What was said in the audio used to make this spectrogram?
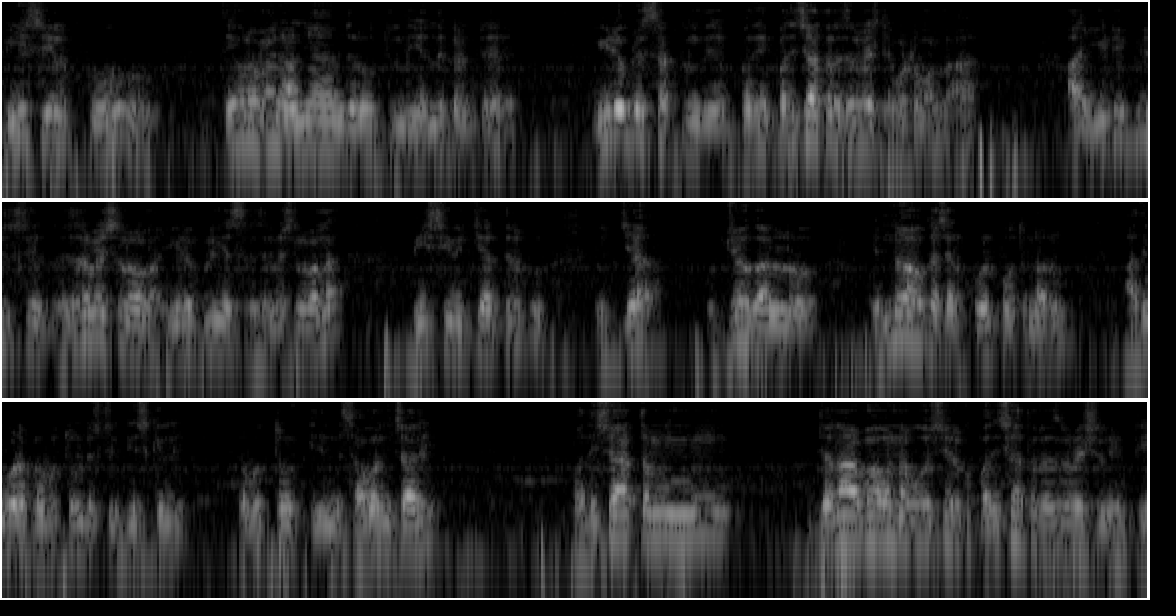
బీసీలకు తీవ్రమైన అన్యాయం జరుగుతుంది. ఎందుకంటే ఈడబ్ల్యూఎస్ చట్టం పది పది శాతం రిజర్వేషన్ ఇవ్వటం వల్ల ఆ ఈడబ్ల్యూఎస్ రిజర్వేషన్ల వల్ల ఈడబ్ల్యూఎస్ రిజర్వేషన్ల వల్ల బీసీ విద్యార్థులకు విద్య ఉద్యోగాల్లో ఎన్నో అవకాశాలు కోల్పోతున్నారు. అది కూడా ప్రభుత్వం దృష్టికి తీసుకెళ్ళి ప్రభుత్వం దీన్ని సవరించాలి. పది శాతం జనాభా ఉన్న ఓసీలకు పది శాతం రిజర్వేషన్ ఏంటి?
